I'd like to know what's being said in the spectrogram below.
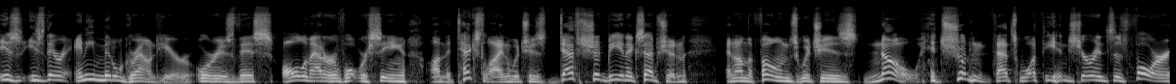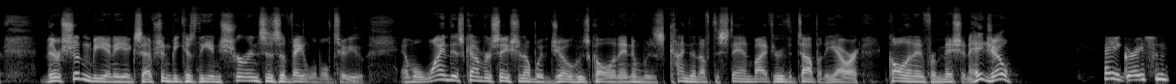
is is there any middle ground here, or is this all a matter of what we're seeing on the text line, which is death should be an exception, and on the phones, which is no, it shouldn't. That's what the insurance is for. There shouldn't be any exception because the insurance is available to you. And we'll wind this conversation up with Joe, who's calling in and was kind enough to stand by through the top of the hour, calling in from Mission. Hey, Joe. Hey, Grayson.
